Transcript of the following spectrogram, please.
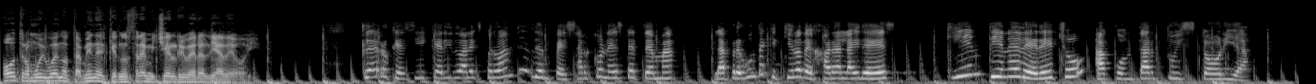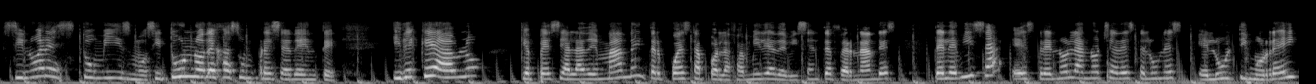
otro muy bueno también el que nos trae Michelle Rivera el día de hoy. Claro que sí, querido Alex, pero antes de empezar con este tema, la pregunta que quiero dejar al aire es, ¿quién tiene derecho a contar tu historia? Si no eres tú mismo, si tú no dejas un precedente. ¿Y de qué hablo? Que pese a la demanda interpuesta por la familia de Vicente Fernández, Televisa estrenó la noche de este lunes El último rey,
